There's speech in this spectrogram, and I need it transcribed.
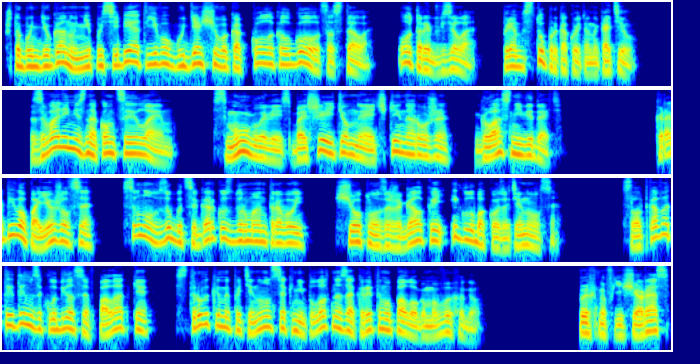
что бандюгану не по себе от его гудящего как колокол голоса стало. Оторопь взяла, прям ступор какой-то накатил. Звали незнакомца Илаем. Смугло весь, большие темные очки на роже, глаз не видать. Крапива поежился, сунул в зубы цигарку с дурман травой, щелкнул зажигалкой и глубоко затянулся. Сладковатый дым заклубился в палатке, струйками потянулся к неплотно закрытому пологому выходу. Пыхнув еще раз,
